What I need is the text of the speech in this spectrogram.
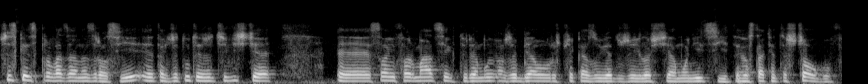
Wszystko jest sprowadzane z Rosji, e, także tutaj rzeczywiście e, są informacje, które mówią, że Białoruś przekazuje duże ilości amunicji, te ostatnie też czołgów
